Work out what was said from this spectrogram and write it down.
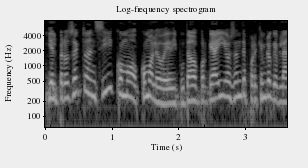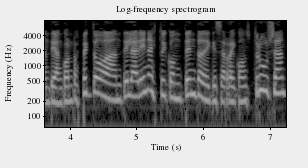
¿Y el proyecto en sí, cómo, cómo lo ve, diputado? Porque hay oyentes, por ejemplo, que plantean, con respecto a Ante la Arena, estoy contenta de que se reconstruyan,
